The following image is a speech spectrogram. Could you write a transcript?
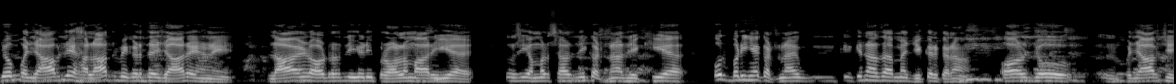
ਜੋ ਪੰਜਾਬ ਦੇ ਹਾਲਾਤ ਵਿਗੜਦੇ ਜਾ ਰਹੇ ਨੇ ਲਾ ਐਂਡ ਆਰਡਰ ਦੀ ਜਿਹੜੀ ਪ੍ਰੋਬਲਮ ਆ ਰਹੀ ਹੈ ਤੁਸੀਂ ਅੰਮ੍ਰਿਤਸਰ ਦੀ ਘਟਨਾ ਦੇਖੀ ਹੈ ਹੋਰ ਬੜੀਆਂ ਘਟਨਾ ਕਿਹਨਾਂ ਦਾ ਮੈਂ ਜ਼ਿਕਰ ਕਰਾਂ? ਔਰ ਜੋ ਪੰਜਾਬ 'ਚ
